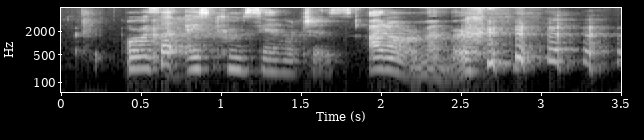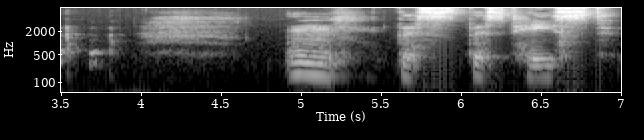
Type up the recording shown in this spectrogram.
or was that ice cream sandwiches? I don't remember. Mm, this this taste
